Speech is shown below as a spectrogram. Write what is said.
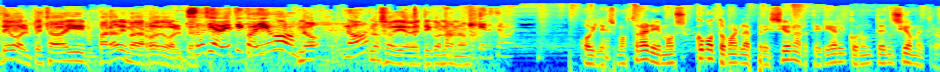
De golpe, estaba ahí parado y me agarró de golpe. ¿Sos diabético, Diego? No, ¿No? no soy diabético, no, no. En este momento- Hoy les mostraremos cómo tomar la presión arterial con un tensiómetro.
